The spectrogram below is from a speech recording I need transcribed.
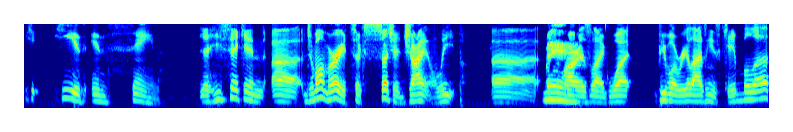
he, he is insane. Yeah, he's taken. Uh, Jamal Murray took such a giant leap. Uh, as far as like what people are realizing he's capable of.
